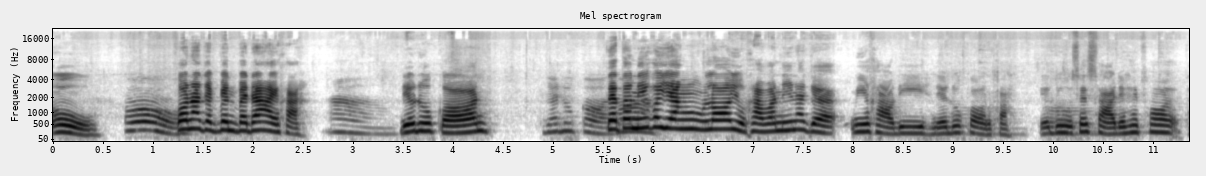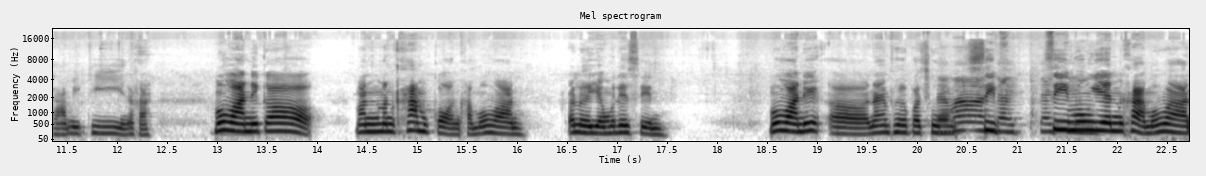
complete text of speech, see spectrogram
โอ้ โอ้ก็น่าจะเป็นไปได้ค่ะ อ่าเดี๋ยวดูก่อน เดี๋ยวดูก่อนแต่ตอนนี้ก็ว่ายังรออยู่ค่ะ วันนี้น่าจะมีข่าวดี เดี๋ยวดูก่อนค่ะ เดี๋ยวดูสายๆเดี๋ยวให้พ่อถามอีกทีนะคะ เมื่อวานนี้ก็มันมันข้ามก่อนค่ะเมื่อวาน ก็เลยยังไม่ได้เซ็น เมื่อวานนี้เอ่อนายอำเภอประชุมแต่ว่าสิบใจใจสี่จริโมงเย็นค่ะ เมื่อวาน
